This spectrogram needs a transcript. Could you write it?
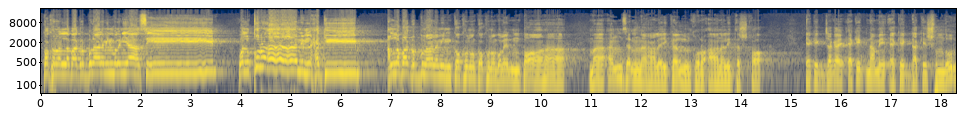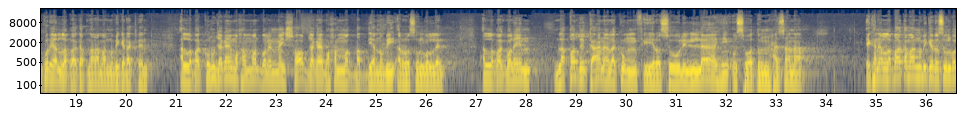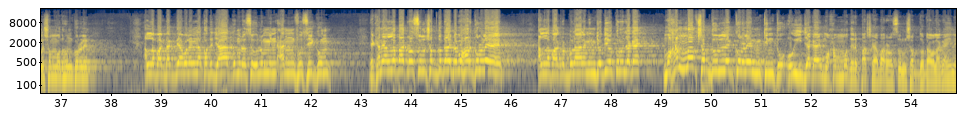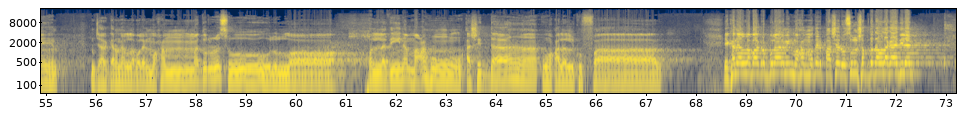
কখনো আল্লাহ পাক রব্বুল আলমিন বলেন, ইয়াসিন। হাকীম। আল্লাহ পাক রব্বুল আলামিন কখনো কখনো বলেন, তাহা মা আনজালনা আলাইকাল কুরআন লিতাশকা। এক এক জায়গায় এক এক নামে এক এক ডাকে সুন্দর করে আল্লাহ পাক আপনার আমার নবীকে ডাকলেন। আল্লাহ পাক কোনো জায়গায় মোহাম্মদ বলেন নাই, সব জায়গায় মোহাম্মদ বাদ দিয়া নবী আর রসুল বললেন। আল্লাহ পাক বলেন, লাকদ কান লাকুম ফি রসুলিল্লাহি উসওয়াতুন হাসানা। এখানে আল্লাহ পাক আমার নবীকে রসুল বলে সম্বোধন করলেন। আল্লাহ পাক ডাক দিয়া বলেন, লাকদ জাকুম রাসূলুম মিন আনফুসিকুম। এখানে আল্লাহ পাক রসুল শব্দটাই ব্যবহার করলেন আল্লাহ পাক রব্বুল আলামিন যদিও কোনো জায়গায় মোহাম্মদ শব্দ উল্লেখ করলেন, কিন্তু ওই জায়গায় মোহাম্মদের পাশে আবার রসুল শব্দটাও লাগাইলেন। যার কারণে আল্লাহ বলেন, মোহাম্মদুর রসুল্লাহ والذين معه أشداء على الكفار এখানে আল্লাহ পাক রব্বুল আলমিন মোহাম্মদের পাশে রসুল শব্দটাও লাগাই দিলেন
